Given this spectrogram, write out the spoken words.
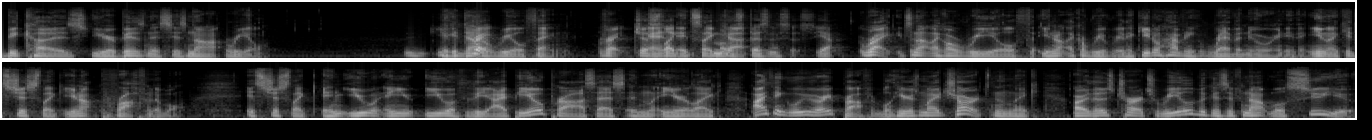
because your business is not real. Like it's not a real thing. Right. Just And like, it's like most uh, businesses. Yeah. Right. It's not like a real. Th- you're not like a real. Like you don't have any revenue or anything. You know, like it's just like you're not profitable. It's just like and you and you you go through the IPO process and you're like, I think we'll be very profitable. Here's my charts. And like, are those charts real? Because if not, we'll sue you.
